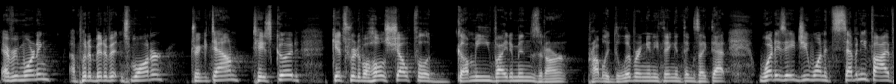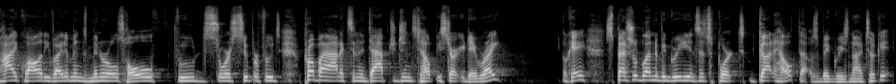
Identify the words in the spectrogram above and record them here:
every morning I put a bit of it in some water, drink it down, tastes good, gets rid of a whole shelf full of gummy vitamins that aren't probably delivering anything and things like that. What is AG1? It's 75 high quality vitamins, minerals, whole food source superfoods, probiotics, and adaptogens to help you start your day right. Okay, special blend of ingredients that supports gut health. That was a big reason I took it.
